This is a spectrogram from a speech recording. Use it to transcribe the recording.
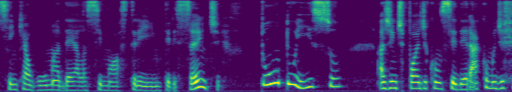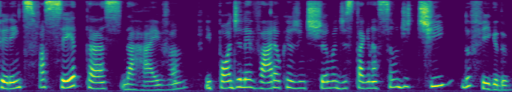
sem que alguma delas se mostre interessante, tudo isso a gente pode considerar como diferentes facetas da raiva e pode levar ao que a gente chama de estagnação de ti do fígado,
